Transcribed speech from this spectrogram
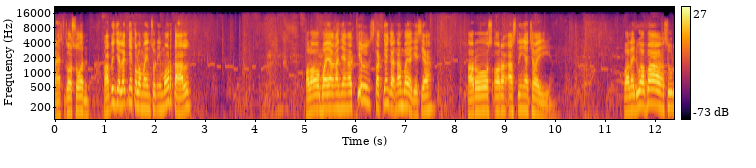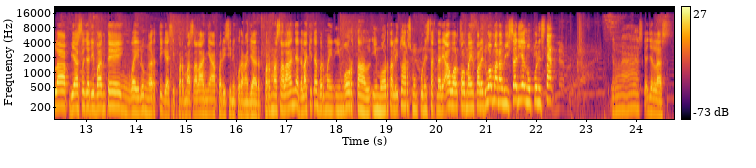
Let's go Sun. Tapi jeleknya kalau main Sun Immortal, kalau bayangannya ngekill, stacknya nggak nambah ya guys ya. Harus orang aslinya coy. Vale 2 bang, sulap biasa jadi banteng. Woi, lu ngerti gak sih permasalahannya apa di sini kurang ajar? Permasalahannya adalah kita bermain immortal. Immortal itu harus ngumpulin stack dari awal. Kalau main Vale 2 mana bisa dia ngumpulin stack? Jelas, gak jelas.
